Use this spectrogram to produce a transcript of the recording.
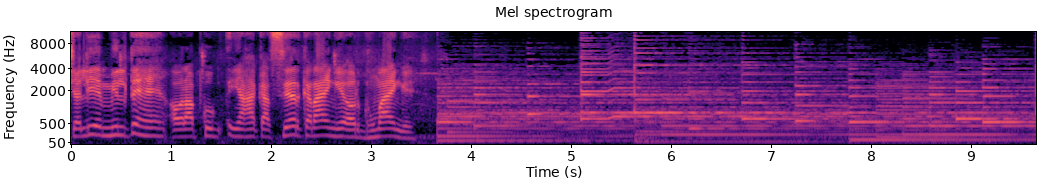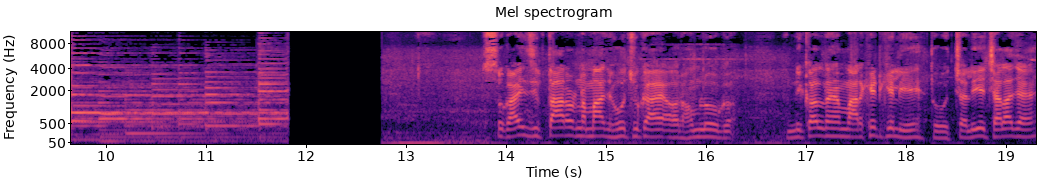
चलिए मिलते हैं और आपको यहाँ का शेयर कराएँगे और घुमाएँगे। सो गाइस इफ्तार और नमाज़ हो चुका है और हम लोग निकल रहे हैं मार्केट के लिए तो चलिए चला जाए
